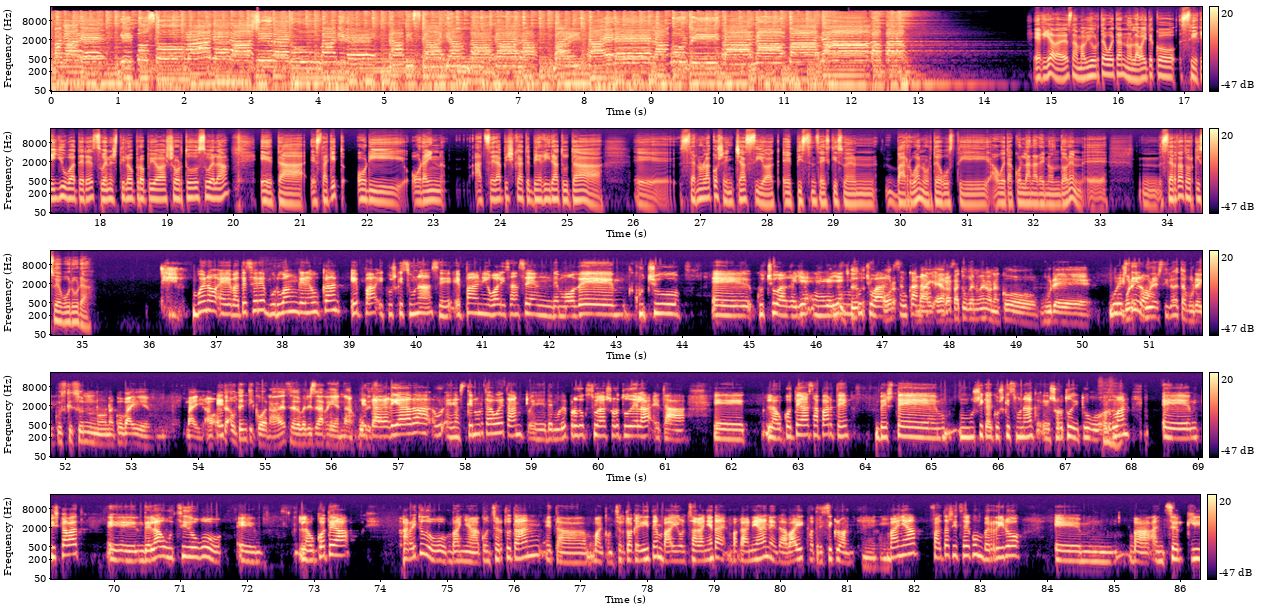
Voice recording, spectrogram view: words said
Bagare, gipuzkun bagera, siberun bagire, eta bizkaian bagara. Baita ere lapurdita nafarra, papara. Egia da, ez, amabi urte hauetan nolabaiteko zigilu bat ere zuen estilo propioa sortu duzuela, eta ez dakit hori orain atzera pixkat begiratuta e, zer nolako sentsazioak e, pizten zaizkizuen barruan urte guzti hauetako lanaren ondoren. E, mm, zer datorkizue burura? Bueno, e, batez ere buruan geneukan EPA ikuskizuna, ze EPAan igual izan zen de mode kutsu e, kutsua gehien, eh, gehien dut, kutsua hor, zeukana. Bai, ez? errapatu genuen onako gure Gure gure, estiloa. gure estilo eta gure ikuskizun onako bai bai, autentikoena, ez, edo berizgarriena. Eta egia da, eh, azken urte hauetan, e, demode produkzioa sortu dela, eta e, laukoteaz aparte, beste musika ikuskizunak e, sortu ditugu. Orduan, e, pixka bat, e, dela utzi dugu e, laukotea, jarraitu dugu, baina kontzertutan, eta bai, kontzertuak egiten, bai holtza ganean, eta bai kuatrizikloan. Mhm. Baina, falta zitzaigun berriro em, ba, antzerki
